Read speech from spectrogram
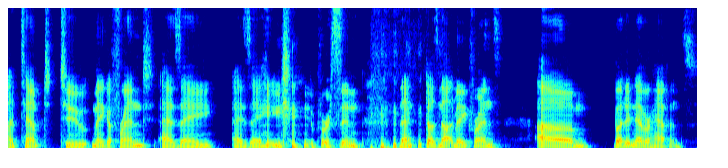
attempt to make a friend as a as a person that does not make friends. Um, but it never happens.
